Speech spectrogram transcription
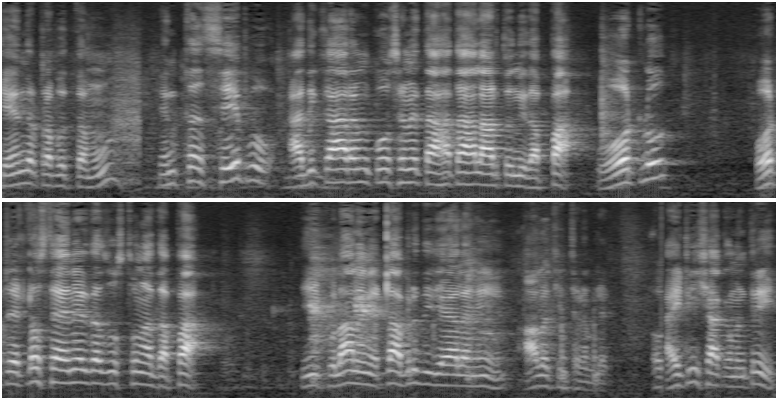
కేంద్ర ప్రభుత్వము ఎంతసేపు అధికారం కోసమే తహతహలాడుతుంది తప్ప ఓట్లు ఓట్లు ఎట్లా వస్తాయనేది చూస్తున్నా తప్ప ఈ కులాలను ఎట్లా అభివృద్ధి చేయాలని ఆలోచించడం లేదు. ఐటీ శాఖ మంత్రి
